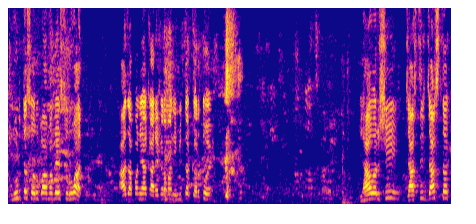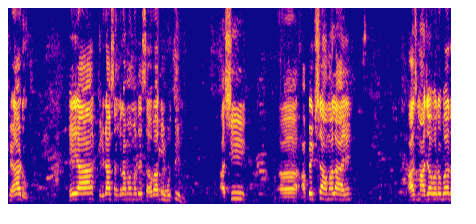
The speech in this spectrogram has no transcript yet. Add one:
मूर्त स्वरूपामध्ये सुरुवात आज आपण या कार्यक्रमानिमित्त करतोय. ह्या वर्षी जास्तीत जास्त खेळाडू हे या क्रीडा संग्रामामध्ये सहभागी होतील अशी अपेक्षा आम्हाला आहे. आज माझ्याबरोबर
